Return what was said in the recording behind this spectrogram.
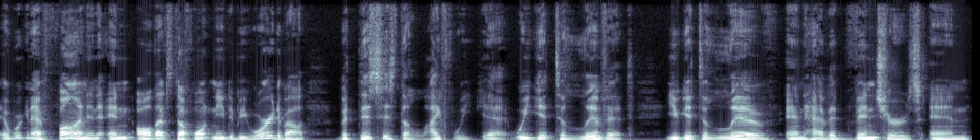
we're going to have fun and and all that stuff won't need to be worried about but this is the life we get we get to live it you get to live and have adventures and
